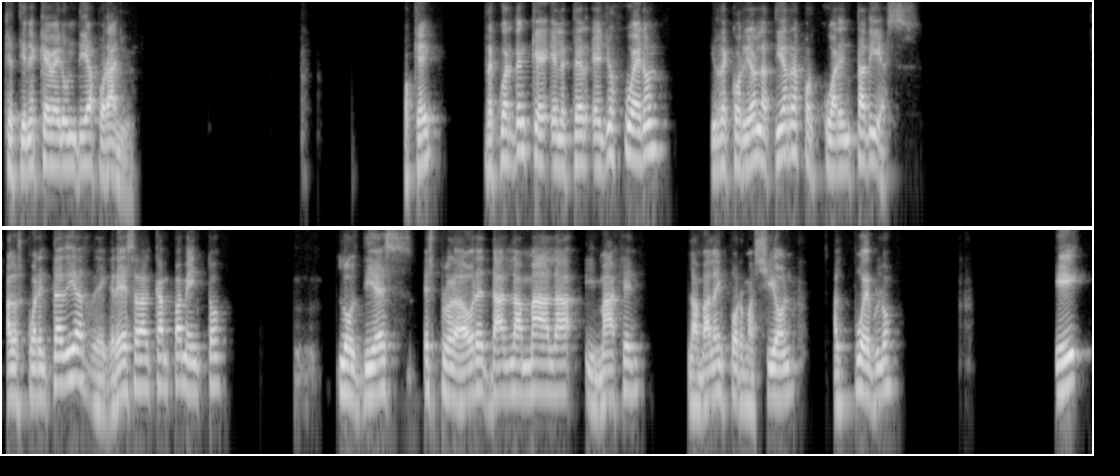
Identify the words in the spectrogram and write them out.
que tiene que ver un día por año. ¿Ok? Recuerden que el ellos fueron y recorrieron la tierra por 40 días. A los 40 días regresan al campamento. Los 10 exploradores dan la mala imagen, la mala información al pueblo y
